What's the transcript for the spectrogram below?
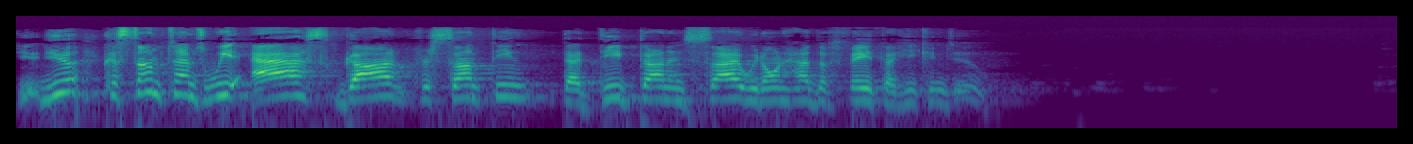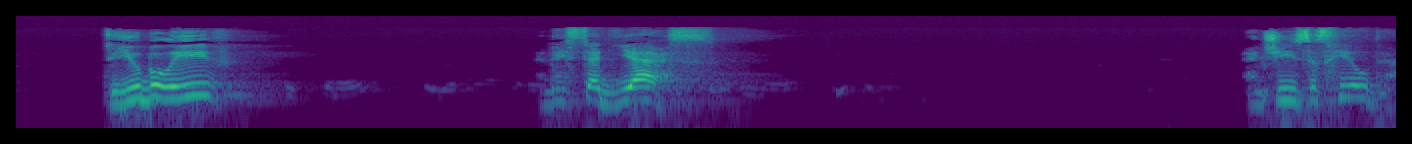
You, because sometimes we ask God for something that deep down inside we don't have the faith that He can do. Do you believe? And they said yes. And Jesus healed them.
